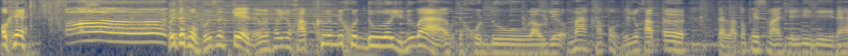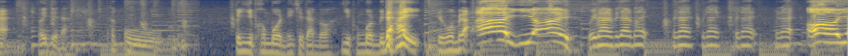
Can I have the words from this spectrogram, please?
โอเค เฮ้ยแต่ผมเพิ่งสังเกตนะเว้ยท่านผู้ชมครับคือมันมีคนดูเราอยู่นี่หว่าแต่คนดูเราเยอะมากครับผมท่านผู้ชมครับเออแต่เราต้องเพชรสมาธิดีๆนะฮะเฮ้ยเดี๋ยวนะ ถ้ากูไปหยิบข้างบนนี่จะได้ไหมวะหยิบข้างบนไม่ได้หยิบข้างบนไม่ได้เอ้ยเอ้ยไม่ได้ไม่ได้ไม่ได้ไม่ได้ไม่ได้ไม่ได้ไม่ได้โอ้ย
